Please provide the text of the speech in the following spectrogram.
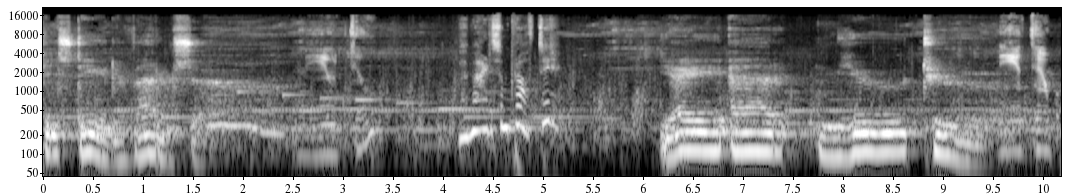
tilstedeværelse. Mewtwo. Hvem er det som prater? Jeg er Mewtwo, Mewtwo.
